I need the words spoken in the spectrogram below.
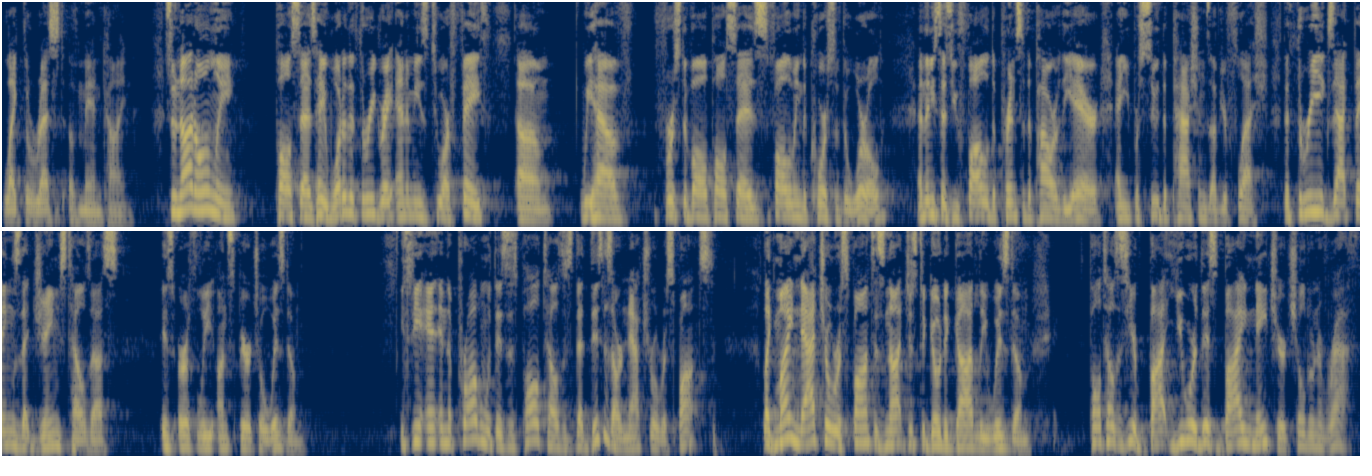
like the rest of mankind. So not only Paul says, hey, what are the three great enemies to our faith? Um, we have, first of all, Paul says, following the course of the world. And then he says, you follow the prince of the power of the air and you pursue the passions of your flesh. The three exact things that James tells us is earthly, unspiritual wisdom. You see, and, and the problem with this is Paul tells us that this is our natural response. Like my natural response is not just to go to godly wisdom. Paul tells us here, by, you are this by nature children of wrath.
